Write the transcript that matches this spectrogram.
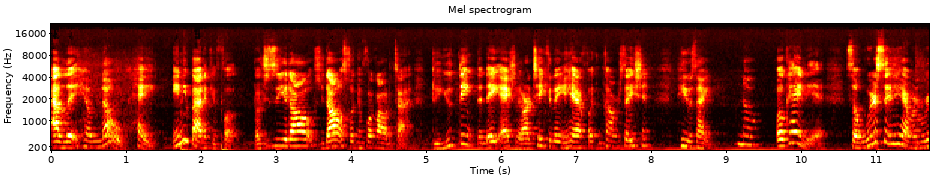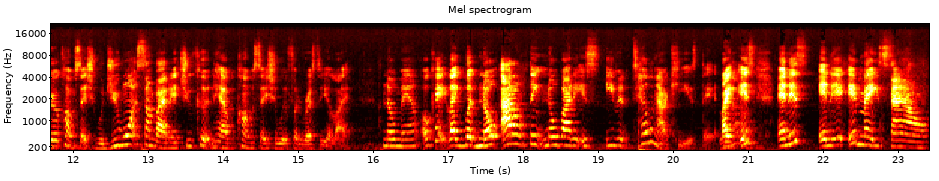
I let him know, hey, anybody can fuck. Don't you see your dogs? Your dogs fucking fuck all the time. Do you think that they actually articulate and have fucking conversation? He was like, no. Okay then. So we're sitting here having a real conversation. Would you want somebody that you couldn't have a conversation with for the rest of your life? No, ma'am. Okay, like, but no, I don't think nobody is even telling our kids that. Like, No. it's and it's and it, it may sound,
